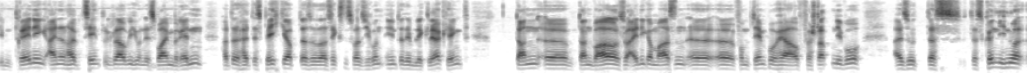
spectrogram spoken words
im Training eineinhalb Zehntel, glaube ich, und es war im Rennen, hat er halt das Pech gehabt, dass er da 26 Runden hinter dem Leclerc hängt dann, äh, dann war er so einigermaßen äh, äh vom Tempo her auf Verstappenniveau. Also das, das können nicht nur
